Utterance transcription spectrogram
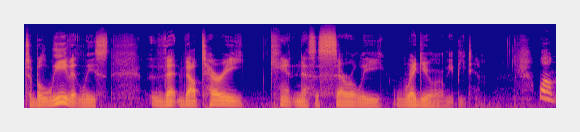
to believe at least, that Valtteri can't necessarily regularly beat him. Well,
